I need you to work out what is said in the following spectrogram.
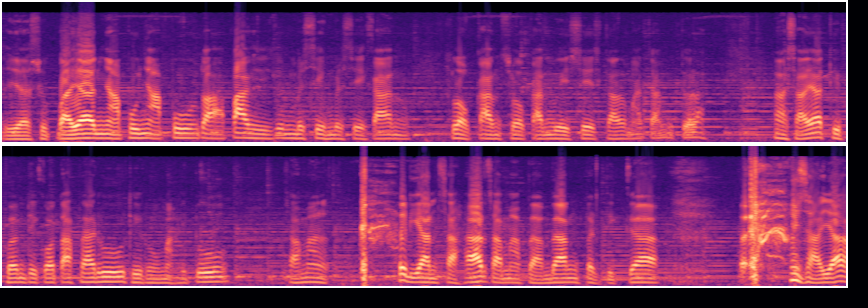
ya supaya nyapu-nyapu atau apa gitu bersih-bersihkan selokan-selokan WC segala macam itulah. Nah, saya dibon di Kota Baru di rumah itu sama Rian Sahar sama Bambang bertiga. saya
